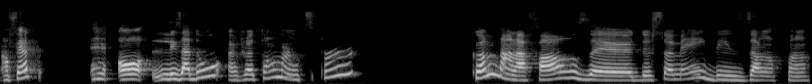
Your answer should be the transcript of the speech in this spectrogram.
en fait, on, les ados retombent un petit peu comme dans la phase euh, de sommeil des enfants,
